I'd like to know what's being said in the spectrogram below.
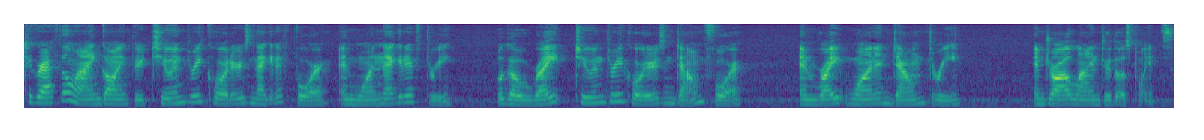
To graph the line going through 2 and 3 quarters, negative 4, and 1, negative 3, we'll go right 2 and 3 quarters and down 4, and right 1 and down 3, and draw a line through those points.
